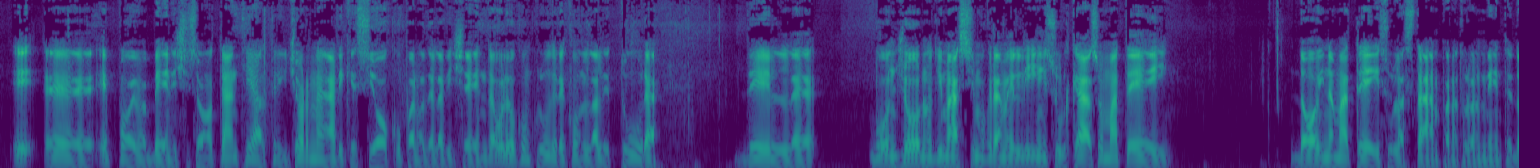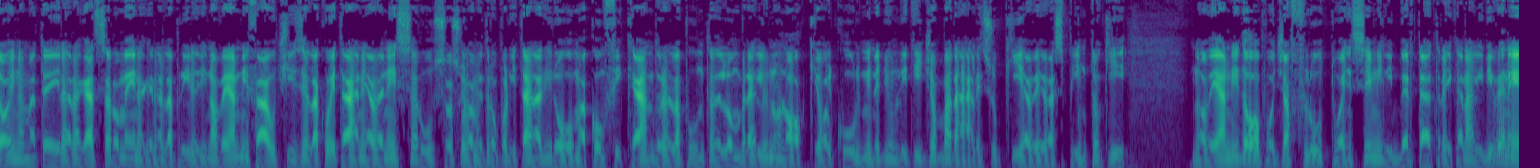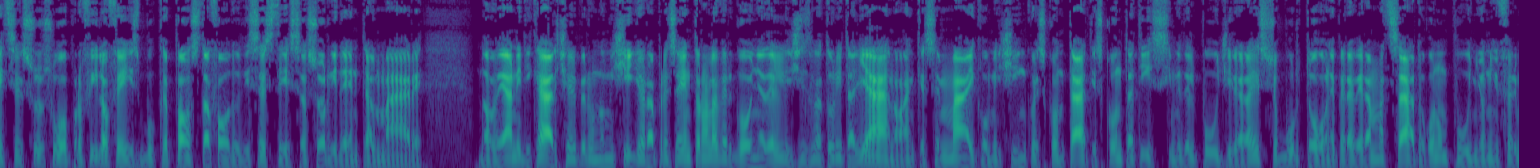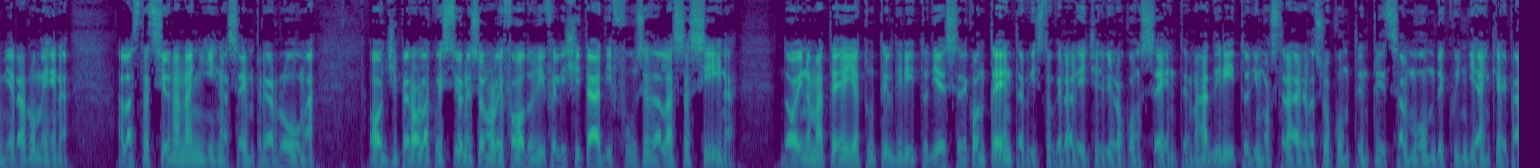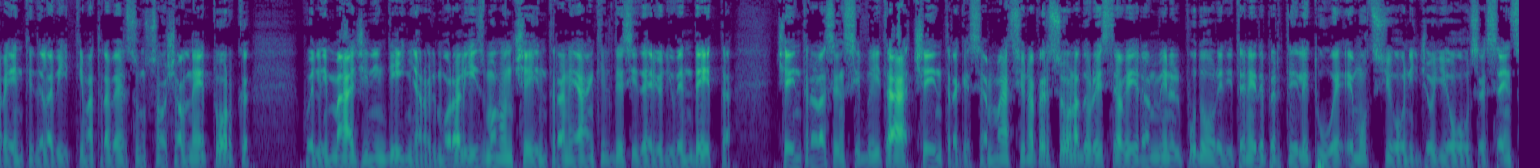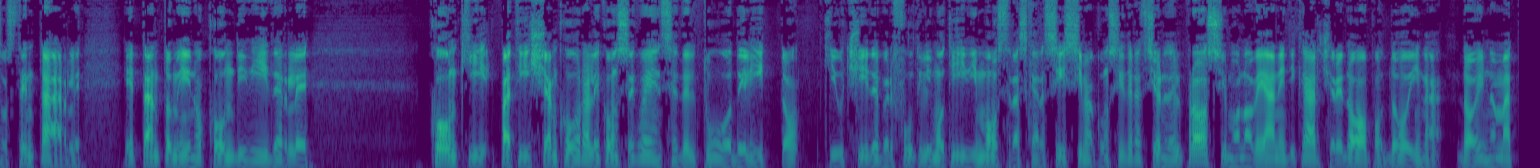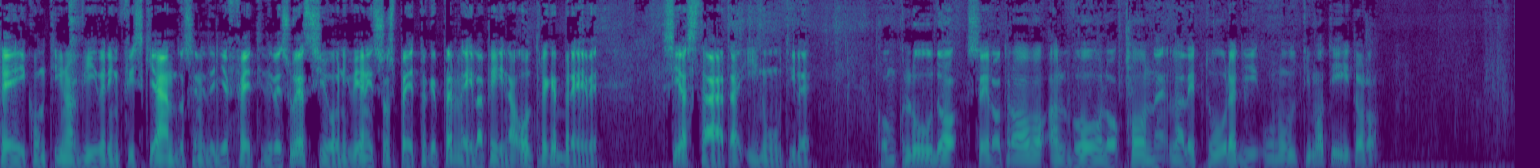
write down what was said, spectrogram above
E, eh, e, poi va bene, ci sono tanti altri giornali che si occupano della vicenda. Volevo concludere con la lettura del buongiorno di Massimo Gramellini sul caso Matei. Doina Matei sulla stampa, naturalmente. Doina Matei, la ragazza romena che nell'aprile di nove anni fa uccise la coetanea Vanessa Russo sulla metropolitana di Roma, conficcandole la punta dell'ombrello in un occhio al culmine di un litigio banale su chi aveva spinto chi. Nove anni dopo già fluttua in semi-libertà tra i canali di Venezia e sul suo profilo Facebook posta foto di se stessa sorridente al mare. Nove anni di carcere per un omicidio rappresentano la vergogna del legislatore italiano, anche se mai come i cinque scontati, scontatissimi del pugile Alessio Burtone per aver ammazzato con un pugno un'infermiera romena alla stazione Anagnina, sempre a Roma. Oggi però la questione sono le foto di felicità diffuse dall'assassina. Doina Matei ha tutto il diritto di essere contenta, visto che la legge glielo consente, ma ha diritto di mostrare la sua contentezza al mondo e quindi anche ai parenti della vittima attraverso un social network? Quelle immagini indignano, il moralismo non c'entra neanche il desiderio di vendetta. C'entra la sensibilità, c'entra che se ammazzi una persona dovresti avere almeno il pudore di tenere per te le tue emozioni gioiose, senza ostentarle e tantomeno condividerle con chi patisce ancora le conseguenze del tuo delitto. Chi uccide per futili motivi mostra scarsissima considerazione del prossimo. Nove anni di carcere dopo, Doina, Doina Matei continua a vivere infischiandosene degli effetti delle sue azioni. Viene il sospetto che per lei la pena, oltre che breve, sia stata inutile. Concludo, se lo trovo al volo, con la lettura di un ultimo titolo.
